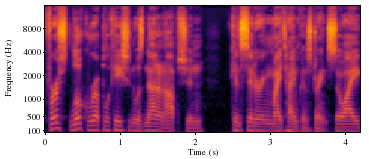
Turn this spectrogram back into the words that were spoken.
First, local replication was not an option considering my time constraints. So I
